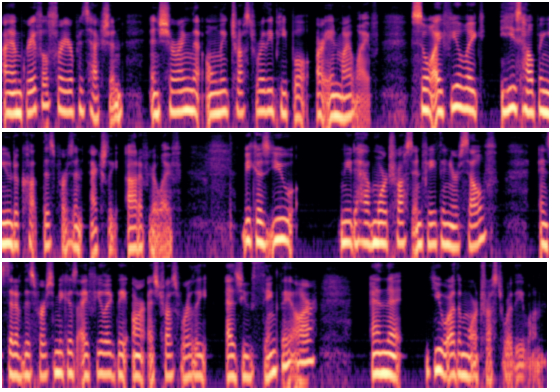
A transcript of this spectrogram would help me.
I am grateful for your protection, ensuring that only trustworthy people are in my life. So I feel like he's helping you to cut this person actually out of your life because you need to have more trust and faith in yourself instead of this person because I feel like they aren't as trustworthy as you think they are and that you are the more trustworthy one.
